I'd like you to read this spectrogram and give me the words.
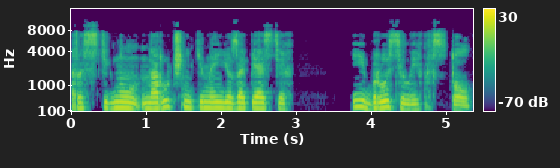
расстегнул наручники на ее запястьях и бросил их в стол.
